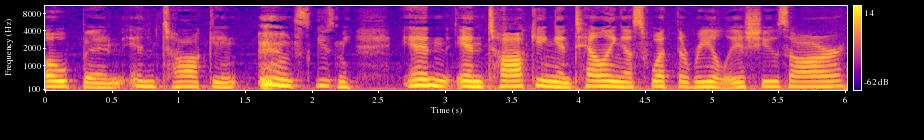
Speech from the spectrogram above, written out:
open in talking excuse me in in talking and telling us what the real issues are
